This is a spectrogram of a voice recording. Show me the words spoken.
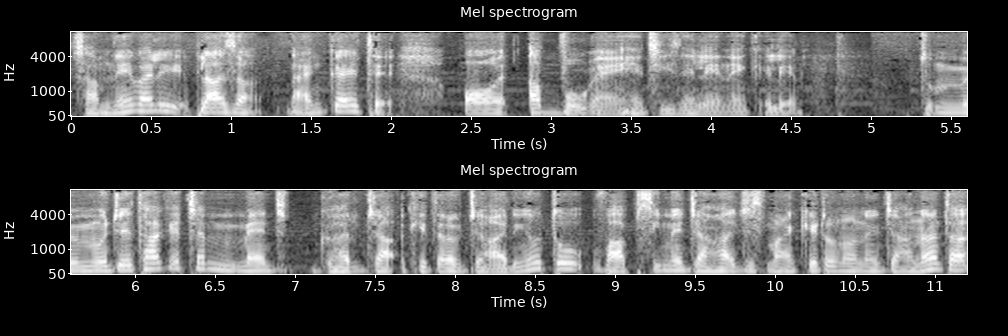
सामने वाले प्लाजा बैंक गए थे और अब वो गए हैं चीज़ें लेने के लिए। तो मुझे था कि अच्छा मैं घर जा, की तरफ़ जा रही हूँ तो वापसी में जहाँ जिस मार्केट उन्होंने जाना था,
